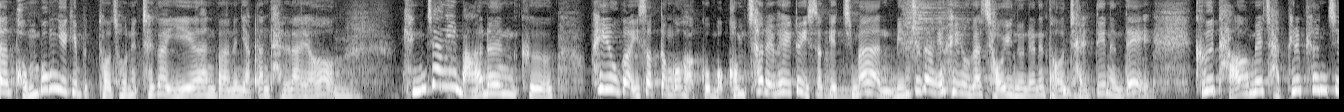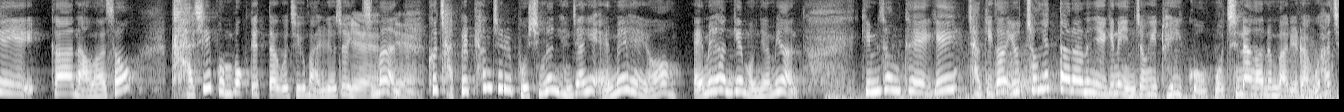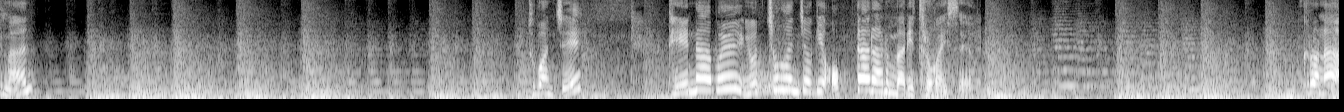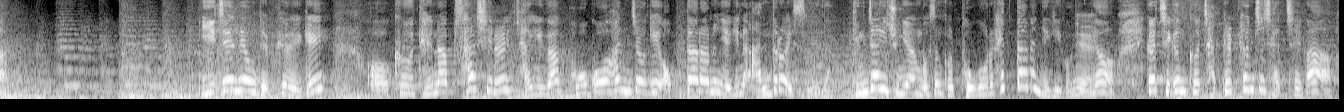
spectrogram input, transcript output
일단 번복 얘기부터 저는 제가 이해한 바는 약간 달라요. 굉장히 많은 그 회유가 있었던 것 같고 뭐 검찰의 회유도 있었겠지만 민주당의 회유가 저희 눈에는 더 잘 띄는데 그 다음에 자필 편지가 나와서 다시 번복됐다고 지금 알려져 예, 있지만 예. 그 자필 편지를 보시면 굉장히 애매해요. 애매한 게 뭐냐면 김성태에게 자기가 요청했다라는 얘기는 인정이 돼 있고 뭐 지나가는 말이라고 하지만 두 번째 대납을 요청한 적이 없다라는 말이 들어가 있어요. 그러나 이재명 대표에게 어, 그 대납 사실을 자기가 보고한 적이 없다라는 얘기는 안 들어 있습니다. 굉장히 중요한 것은 그걸 보고를 했다는 얘기거든요. 예. 그러니까 지금 그 자필 편지 자체가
